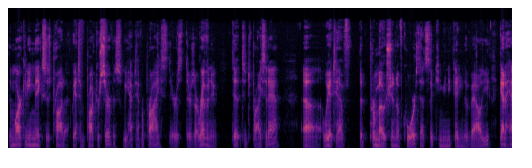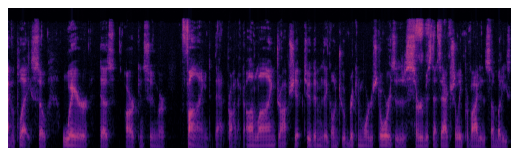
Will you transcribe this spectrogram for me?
the marketing mix is product. We have to have a product or service. We have to have a price. There's there's our revenue to, to, to price it at. Uh, we have to have the promotion, of course. That's the communicating the value. Got to have a place. So where does our consumer find that product online, drop ship to them? Do they go into a brick and mortar store? Is it a service that's actually provided at somebody's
